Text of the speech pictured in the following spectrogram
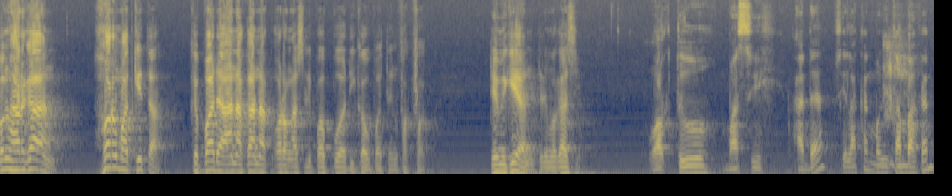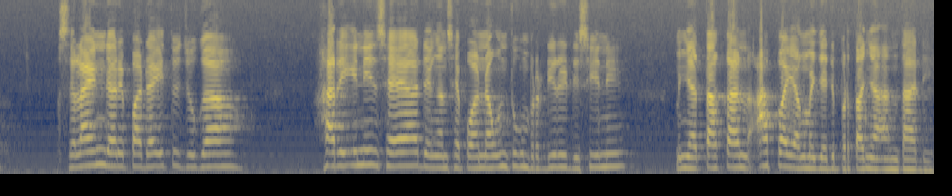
penghargaan hormat kita kepada anak-anak orang asli Papua di Kabupaten Fakfak demikian terima kasih waktu masih ada silakan mau ditambahkan selain daripada itu juga hari ini saya dengan Sepuana untuk berdiri di sini menyatakan apa yang menjadi pertanyaan tadi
